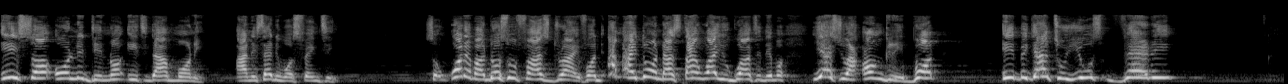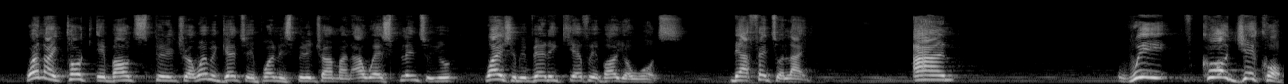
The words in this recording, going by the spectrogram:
Esau only did not eat that morning and he said he was fainting. So what about those who fast dry? For I don't understand why you go out in the morning. Yes, you are hungry, but he began to use very. When I talk about spiritual, when we get to a point in spiritual man, I will explain to you why you should be very careful about your words. They affect your life. And we call Jacob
